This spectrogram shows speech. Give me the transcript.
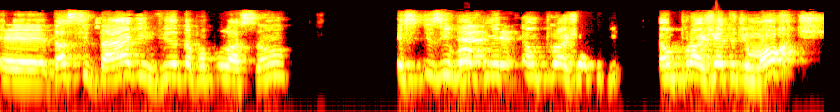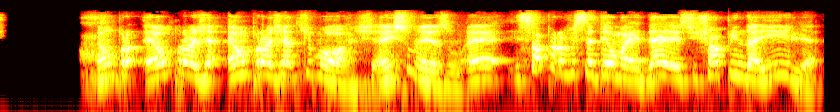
é, da cidade, vida da população. Esse desenvolvimento é, é, é um, projeto de, é um projeto de morte? É um, é, um proje é um projeto de morte, é isso mesmo. É, só para você ter uma ideia, esse shopping da ilha,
